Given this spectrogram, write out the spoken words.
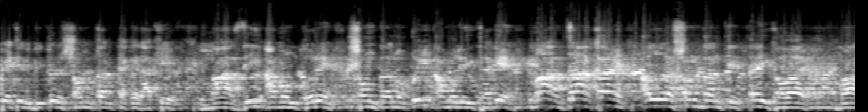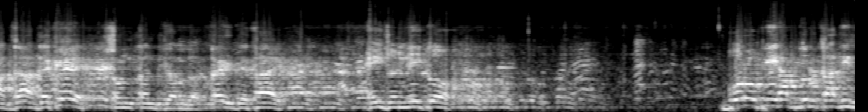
পেটের ভিতরে সন্তানটাকে রাখে। মা যেই আমল করে সন্তান ওই আমলেই থাকে। মা যা খায়, আল্লাহ সন্তানকে তাই খাওয়ায়। মা যা দেখে, সন্তানকে আল্লাহ তাই দেখায়। এই জন্যই তো বড় পীর আব্দুল কাদির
